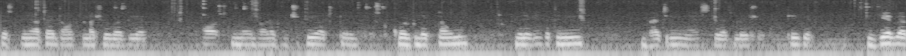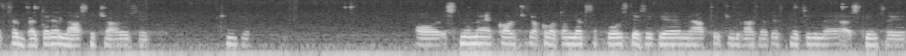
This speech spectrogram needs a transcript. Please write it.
तो इसने यहाँ पर डाउनलोड करना शुरू कर दिया। और उसको मैं डाउनलोड हो चुकी है। इसको खोल कर देखता हूँ मैं। देखिए कितनी बेहतरीन है। इसकी रेजोल्यूशन ठीक है? ये वेबसाइट बेहतर है लास्ट के चारों से। ठीक है? और इसमें मैं एक और चीज़ आपको बताऊँ लेट सपोज़ जैसे कि मैं आपको एक चीज़ दिखा चाहता हूँ। इसमें चीज़ मैं आइसक्रीम से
